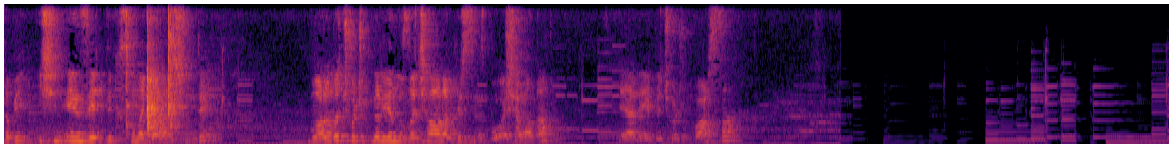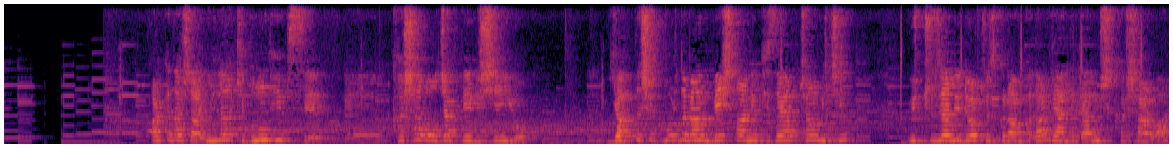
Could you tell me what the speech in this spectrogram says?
Tabi işin en zevkli kısmına geldi şimdi. Bu arada çocukları yanınıza çağırabilirsiniz bu aşamada. Eğer evde çocuk varsa. Arkadaşlar illa ki bunun hepsi e, kaşar olacak diye bir şey yok. Yaklaşık burada ben 5 tane pizza yapacağım için 350-400 gram kadar rendelenmiş kaşar var.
